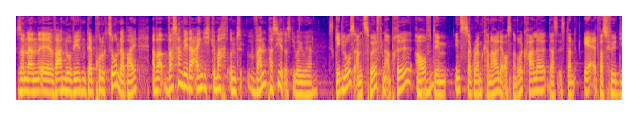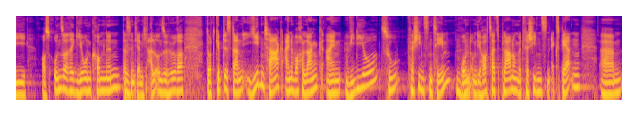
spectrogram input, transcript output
sondern äh, waren nur während der Produktion dabei. Aber was haben wir da eigentlich gemacht und wann passiert das, lieber Julian? Es geht los am 12. April auf dem Instagram-Kanal der Osnabrück Halle. Das ist dann eher etwas für die aus unserer Region kommenden. Das sind ja nicht all unsere Hörer. Dort gibt es dann jeden Tag eine Woche lang ein Video zu verschiedensten Themen rund um die Hochzeitsplanung mit verschiedensten Experten, ähm,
